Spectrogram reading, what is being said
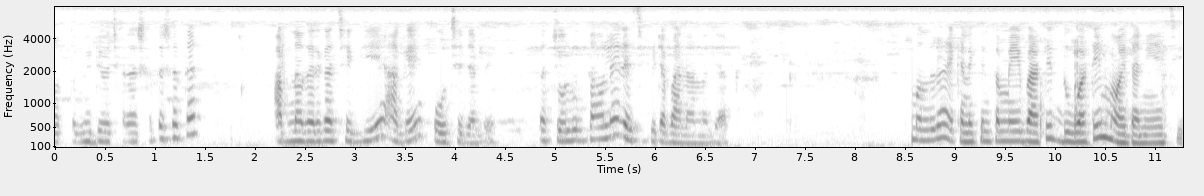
নতুন ভিডিও ছাড়ার সাথে সাথে আপনাদের কাছে গিয়ে আগে পৌঁছে যাবে। তা চলুন তাহলে রেসিপিটা বানানো যাক। বন্ধুরা, এখানে কিন্তু আমি এই বাটির দু বাটি ময়দা নিয়েছি।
